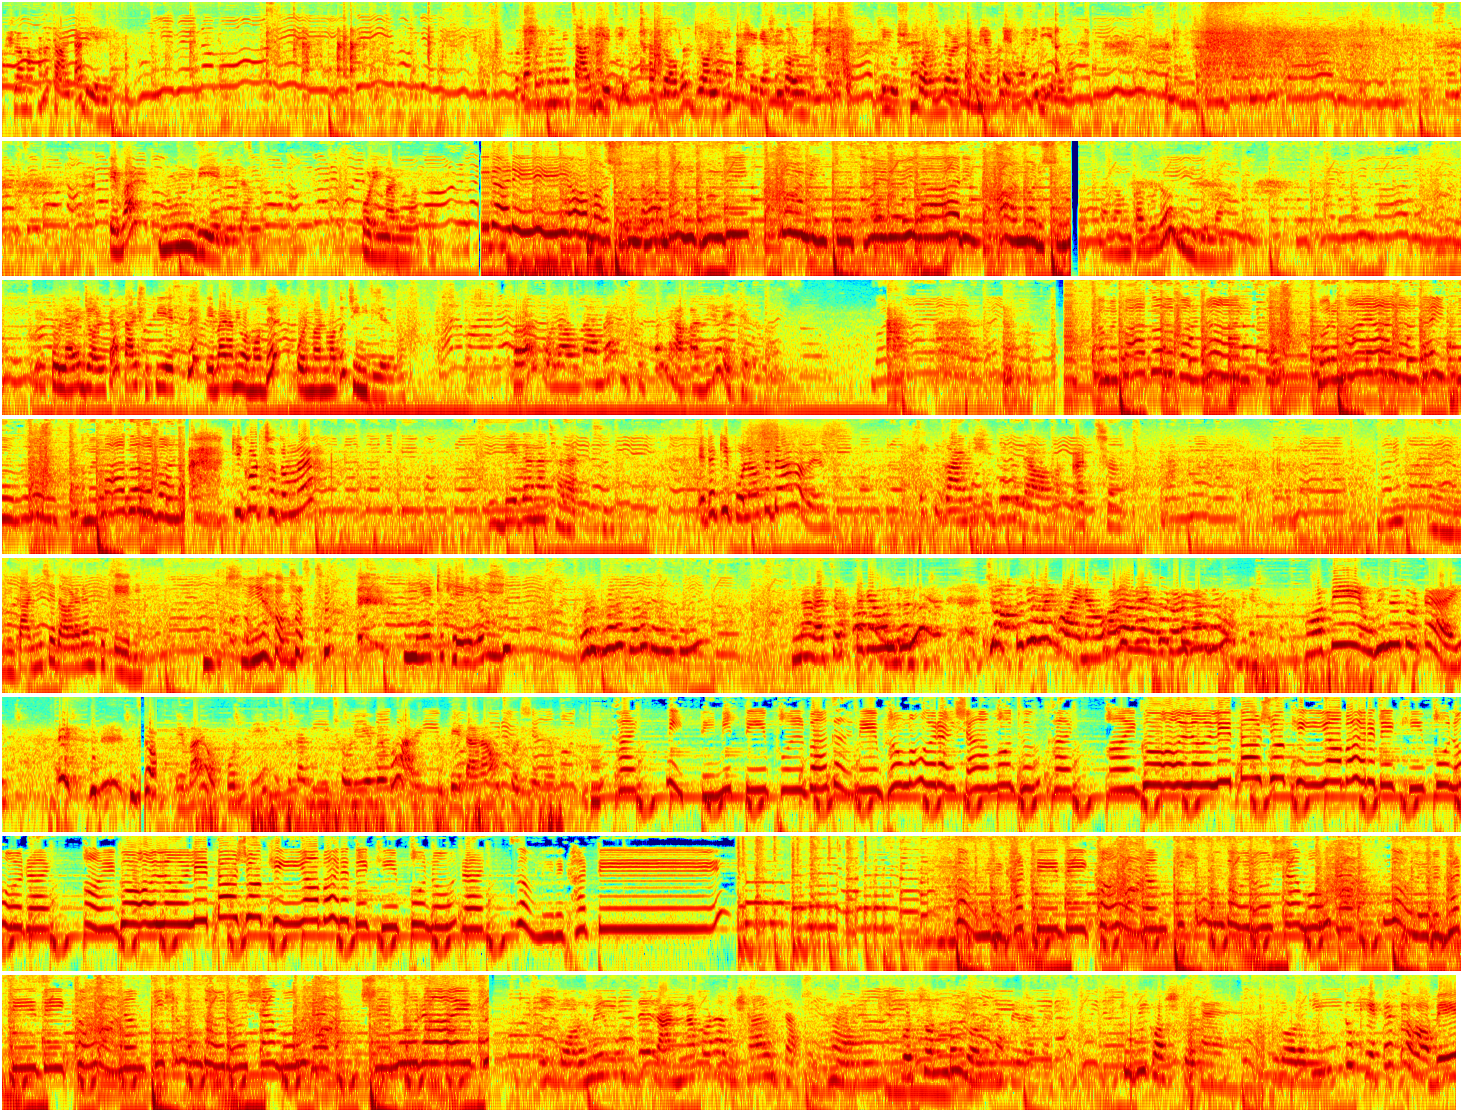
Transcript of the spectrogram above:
মশলা মাখানো চালটা দিয়ে দিলাম। পরিমাণ আমি চাল দিয়েছি আর ডবল জল আমি পাশে গ্যাসে গরম সেই উষ্ণ গরম জলটা আমি এখন এর মধ্যে দিয়ে দেবো। এবার নুন দিয়ে দিলাম। পরিমাণ মতো। আমার সোনা বন্ধুরে তুমি কোথায় রইলা রে? আমার লঙ্কাগুলো দিয়ে দিলাম। কোথায় রইলা রে? পোলাওয়ের জলটা তাই শুকিয়ে এসছে। এবার আমি ওর মধ্যে পরিমাণ মতো চিনি দিয়ে দেবো। এবার পোলাওটা আমরা কিছুক্ষণ ঢাকা দিয়ে রেখে দেবো। আমায় পাগল বানাইছো বড় মায়া লাগাইছো। আমায় পাগল কি করছ তোমরা? বেদানা ছাড়াচ্ছি। এটা কি পোলাওতে দেওয়া হবে? একটু গার্নিশের জন্য দেওয়া হয় আচ্ছা। গার্নিশে দেওয়ার আগে আমি একটু খেয়ে নিই। কি অবস্থা? নিয়ে একটু খেয়ে নিল। কেমন করে না না চোখটা কেমন করে চোখটা কেমন হয় না হবে হবে হবে অভিনয় তো ওটাই। এবার ওপর দিয়ে কিছুটা ঘি ছড়িয়ে আর একটু বেদানাও ছড়িয়ে খায় নিত্যি নিত্যি ফুল বাগানে ভ্রমরাশা মধু খায় আয় গো ললিতা আবার দেখি পুনরায়। আয় গো ললিতা সখী, আবার দেখি পুনরায়। জলের ঘাটে গরমের মধ্যে রান্না করা বিশাল চাপের হ্যাঁ প্রচন্ডই গরম। চাপের ব্যাপার। খুবই কষ্ট। হ্যাঁ। কিন্তু খেতে তো হবে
